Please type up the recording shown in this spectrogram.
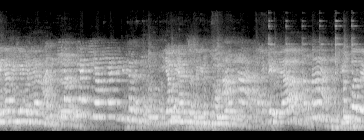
எல்லா வீட்லயும் இப்போது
